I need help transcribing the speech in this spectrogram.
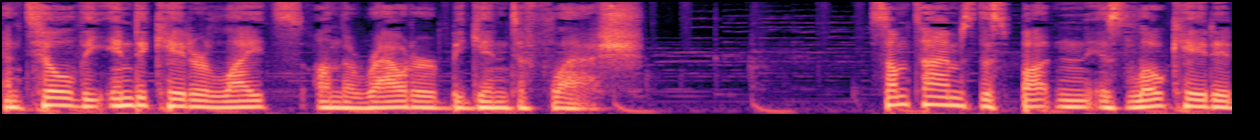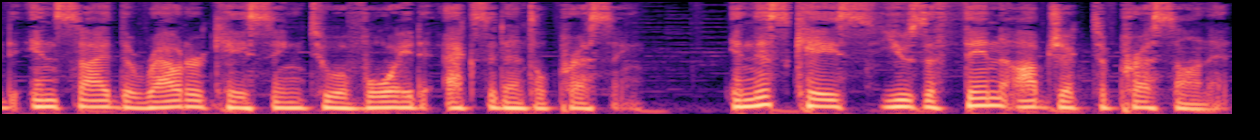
until the indicator lights on the router begin to flash. Sometimes this button is located inside the router casing to avoid accidental pressing. In this case, use a thin object to press on it.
